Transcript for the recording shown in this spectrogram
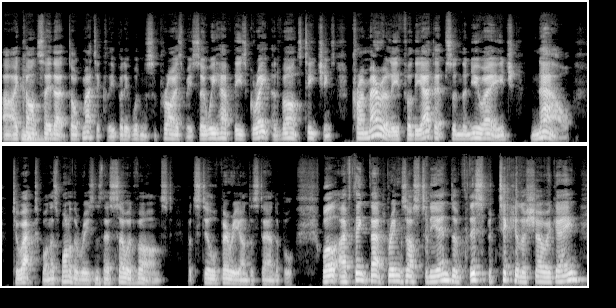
Uh, I can't mm. say that dogmatically, but it wouldn't surprise me. So we have these great advanced teachings, primarily for the adepts in the New Age now to act upon. That's one of the reasons they're so advanced, but still very understandable. Well, I think that brings us to the end of this particular show again.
